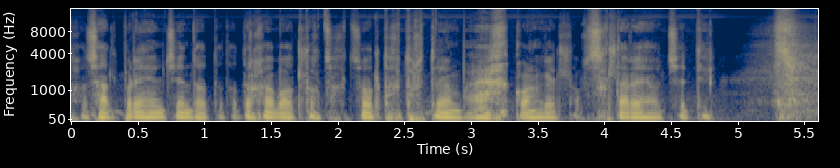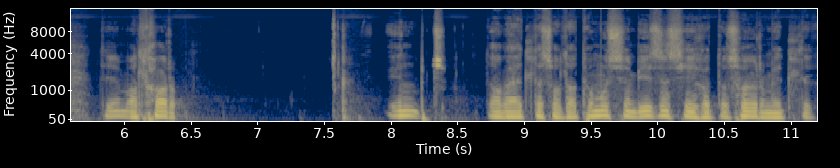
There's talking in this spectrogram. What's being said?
салбарын хэмжээнд одоо тодорхой бодлого зохицуул доктортой юм байхгүй ингээл урсгалаараа явж байдаг. Тийм болохоор энэ одоо байдлаас болоод хүмүүсийн бизнес хийх одоо суур мэдлэг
